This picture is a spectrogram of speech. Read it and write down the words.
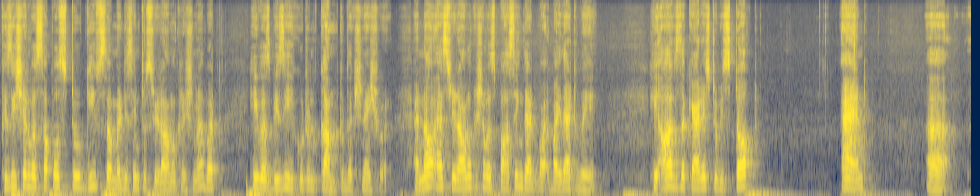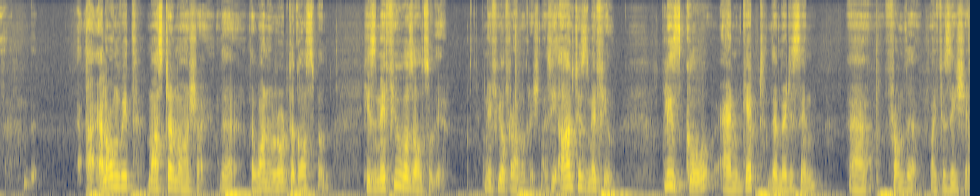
physician was supposed to give some medicine to Sri Ramakrishna, but he was busy, he couldn't come to Dakshineshwar. And now, as Sri Ramakrishna was passing that by, by that way, he asked the carriage to be stopped and uh, along with Master Mahashay, the, the one who wrote the gospel, his nephew was also there, nephew of Ramakrishna. He asked his nephew, please go and get the medicine uh, from the, my physician.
